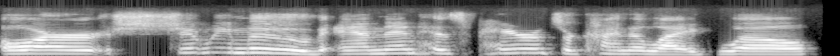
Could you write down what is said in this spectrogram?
Or should we move? And then his parents are kind of like, well,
